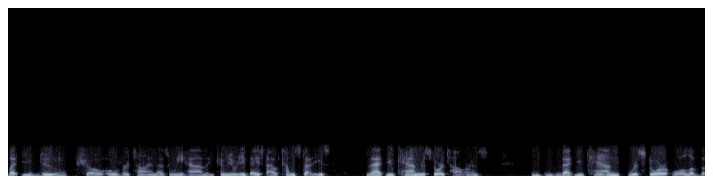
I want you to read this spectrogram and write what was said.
But you do show over time, as we have in community based outcome studies, that you can restore tolerance, that you can restore all of the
